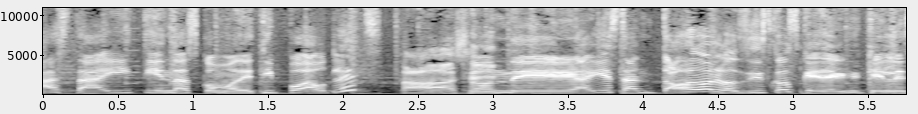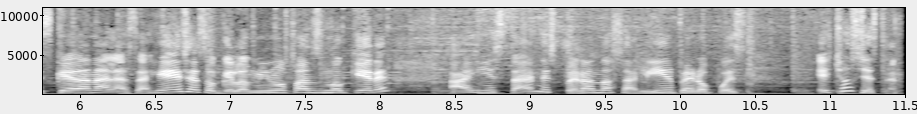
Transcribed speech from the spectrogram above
Hasta hay tiendas como de tipo outlets, Ah, sí. donde ahí están todos los discos que, que les quedan a las agencias o que los mismos fans no quieren. Ahí están esperando a salir, pero pues hechos ya están.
